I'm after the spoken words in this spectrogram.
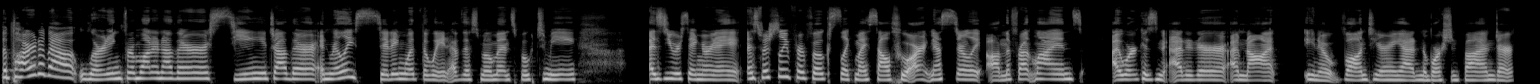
The part about learning from one another, seeing each other, and really sitting with the weight of this moment spoke to me, as you were saying, Renee, especially for folks like myself who aren't necessarily on the front lines. I work as an editor. I'm not, you know, volunteering at an abortion fund or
